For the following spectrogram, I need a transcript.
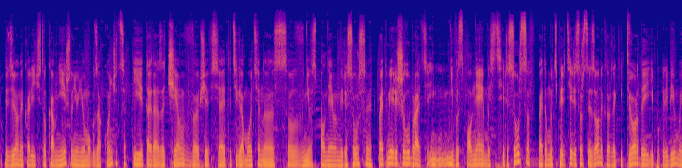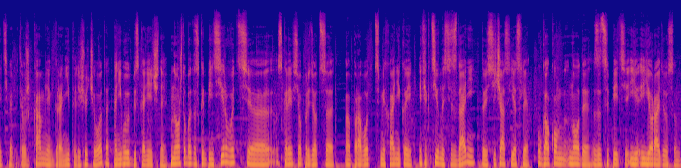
определенное количество камней, что они у него могут закончиться. И тогда зачем вообще вся эта тягомотина с невосполняемыми ресурсами? Поэтому я решил убрать невосполняемость ресурсов, поэтому теперь те ресурсные зоны, которые такие твердые, непоколебимые, типа того же камня, гранит или еще чего-то, они будут бесконечные. Но чтобы это скомпенсировать, э, скорее всего, придется э, поработать с механикой эффективности зданий. То есть сейчас, если уголком ноды зацепить ее радиусом,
